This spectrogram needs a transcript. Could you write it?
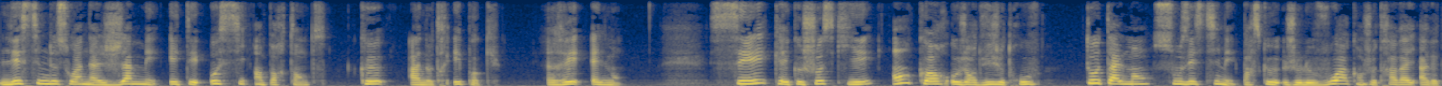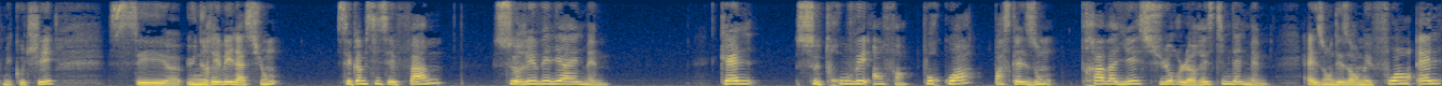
L'estime de soi n'a jamais été aussi importante que à notre époque réellement. C'est quelque chose qui est encore aujourd'hui, je trouve, totalement sous-estimé parce que je le vois quand je travaille avec mes coachés, c'est euh, une révélation. C'est comme si ces femmes se révélaient à elles-mêmes, qu'elles se trouvaient enfin. Pourquoi? Parce qu'elles ont travaillé sur leur estime d'elles-mêmes. Elles ont désormais foi en elles,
